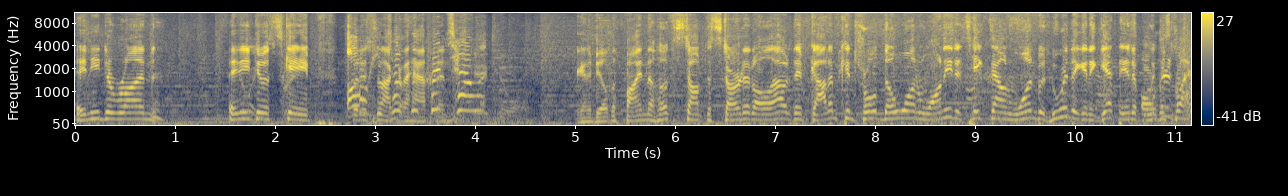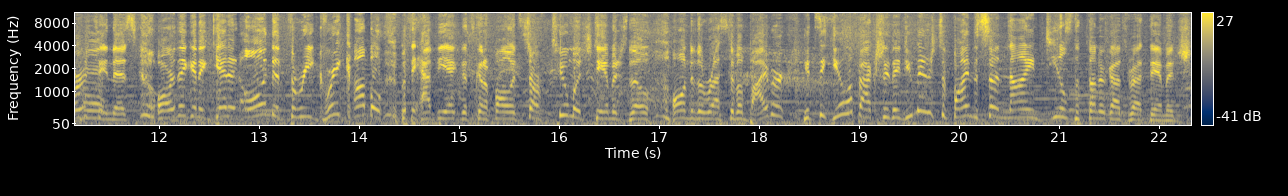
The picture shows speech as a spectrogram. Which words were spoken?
they need to run. They need to escape, but Oh, it's he not took gonna the happen. They're going to be able to find the hoof stomp to start it all out. They've got him controlled. No one wanting to take down one, but who are they going to get? They end up Oh, Winter's this black bursting this. Or are they going to get it onto three? Great combo, but they have the egg that's going to follow. It starved too much damage, though, onto the rest of them. Biver gets the heal up, actually. They do manage to find the Sun 9, deals the Thunder God's Wrath damage,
